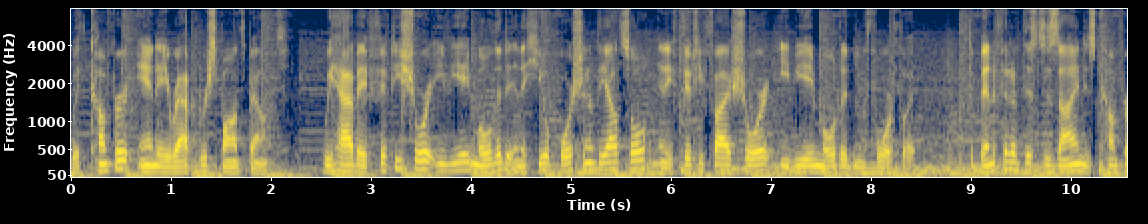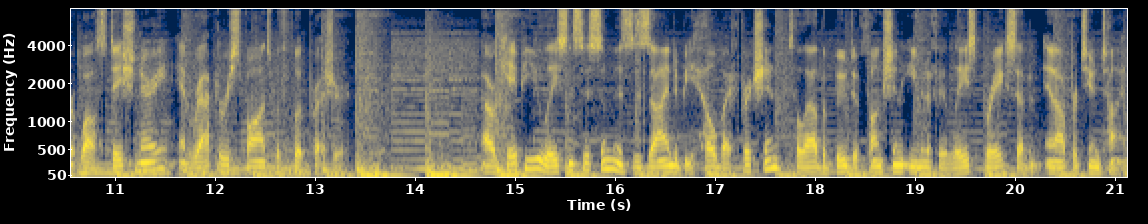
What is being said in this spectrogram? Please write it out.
with comfort and a rapid response balance. We have a 50 Shore EVA molded in the heel portion of the outsole and a 55 Shore EVA molded in the forefoot. The benefit of this design is comfort while stationary and rapid response with foot pressure. Our KPU lacing system is designed to be held by friction to allow the boot to function even if a lace breaks at an inopportune time.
